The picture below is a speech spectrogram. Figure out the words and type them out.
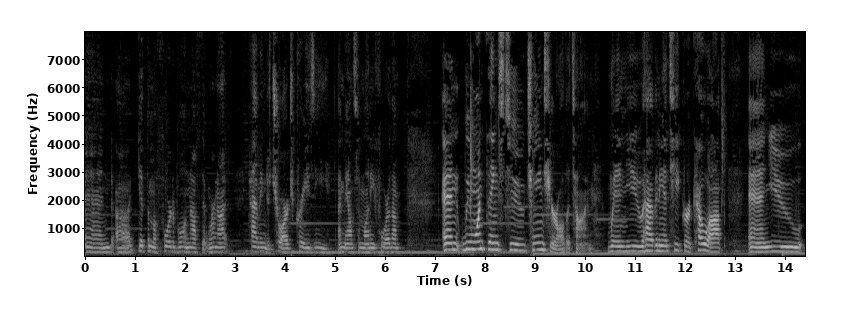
and uh, get them affordable enough that we're not having to charge crazy amounts of money for them. And we want things to change here all the time. When you have an antique or a co-op and you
